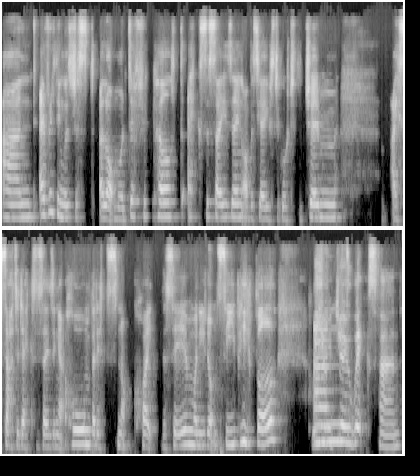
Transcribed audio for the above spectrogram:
and everything was just a lot more difficult. Exercising, obviously, I used to go to the gym. I started exercising at home, but it's not quite the same when you don't see people. Were you and, a Joe Wicks fan?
